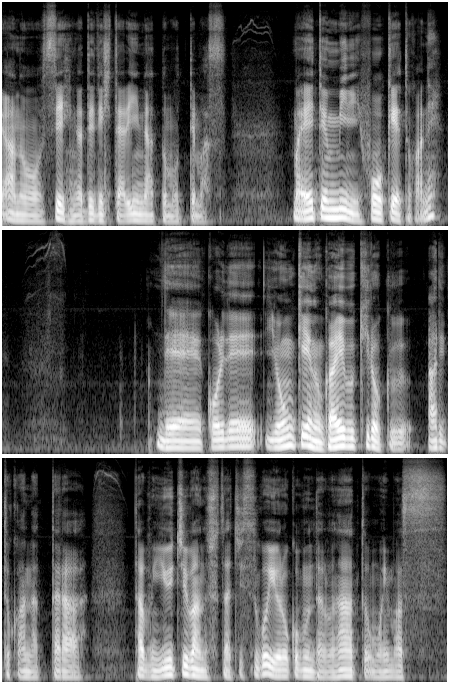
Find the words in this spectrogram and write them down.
あの製品が出てきたらいいなと思ってます。まあ、A10 ミニ 4K とかね。でこれで 4K の外部記録ありとかになったら多分 YouTuber の人たちすごい喜ぶんだろうなと思います。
